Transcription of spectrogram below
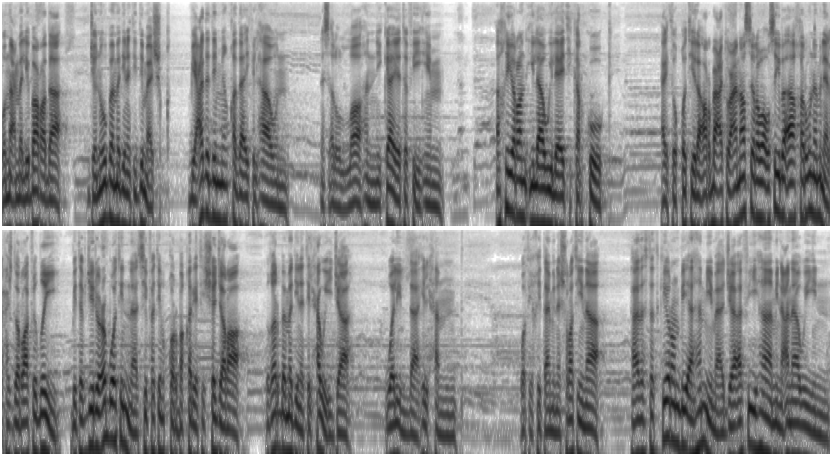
ومعمل بردة جنوب مدينة دمشق بعدد من قذائف الهاون. نسأل الله النكاية فيهم. أخيرا إلى ولاية كركوك. حيث قتل أربعة عناصر وأصيب آخرون من الحشد الرافضي بتفجير عبوة ناسفة قرب قرية الشجرة غرب مدينة الحويجة. ولله الحمد. وفي ختام نشرتنا هذا تذكير بأهم ما جاء فيها من عناوين.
